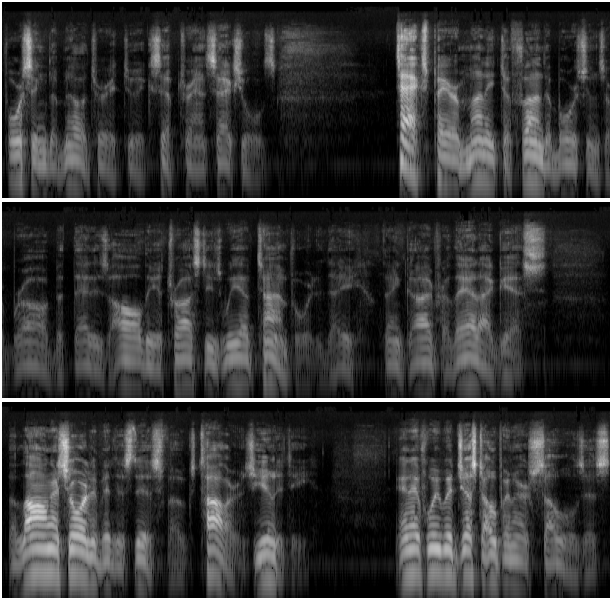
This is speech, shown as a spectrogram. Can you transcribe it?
forcing the military to accept transsexuals, taxpayer money to fund abortions abroad, but that is all the atrocities we have time for today. Thank God for that, I guess. The long and short of it is this, folks tolerance, unity. And if we would just open our souls, as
